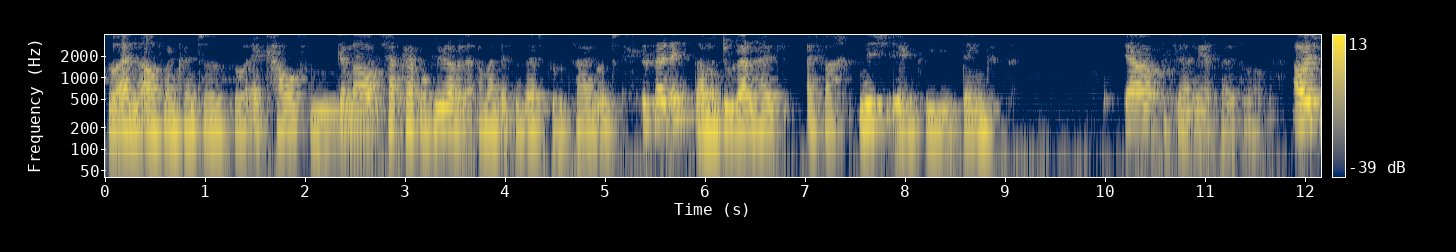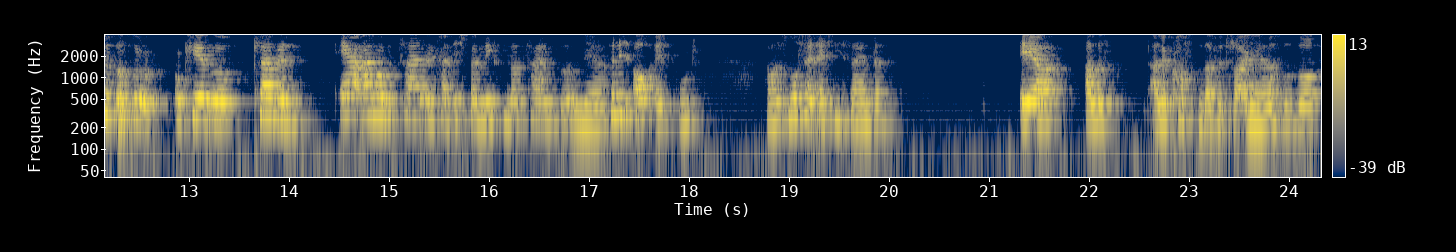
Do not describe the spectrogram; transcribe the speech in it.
So, so einen auf, man könnte es so erkaufen. Genau. Ich habe kein Problem damit, einfach mein Essen selbst zu bezahlen und ist halt echt so. damit du dann halt einfach nicht irgendwie denkst, ja, das wäre jetzt halt so. aber ich finde es auch so, okay, so, klar, wenn er einmal bezahlt, dann kann ich beim nächsten Mal zahlen und sowas. Ja. Finde ich auch echt gut. Aber es muss halt echt nicht sein, dass er alles, alle Kosten dafür tragen Ja. muss und so.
